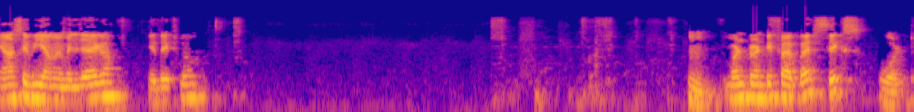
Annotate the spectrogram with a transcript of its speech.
यहाँ से वी हमें मिल जाएगा, ये देख लो। हम्म one twenty five by six volt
